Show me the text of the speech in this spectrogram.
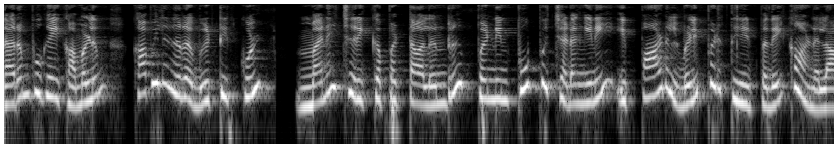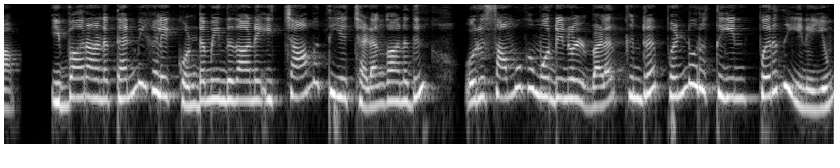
நரம்புகை கமலும் கபில நிற வீட்டிற்குள் மனைச்சரிக்கப்பட்டால் என்று பெண்ணின் பூப்புச் சடங்கினை இப்பாடல் வெளிப்படுத்தி நிற்பதை காணலாம். இவ்வாறான தன்மைகளை கொண்டமைந்ததான இச்சாமத்திய சடங்கானது ஒரு சமூகம் ஒன்றினுள் வளர்க்கின்ற பெண்ணொருத்தியின் பெருதியினையும்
